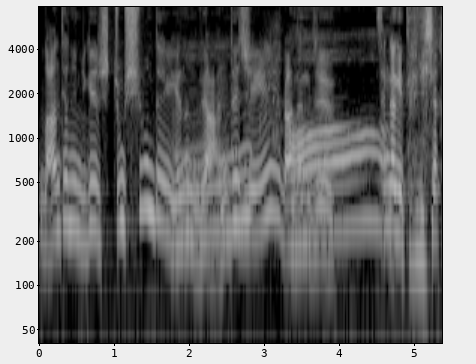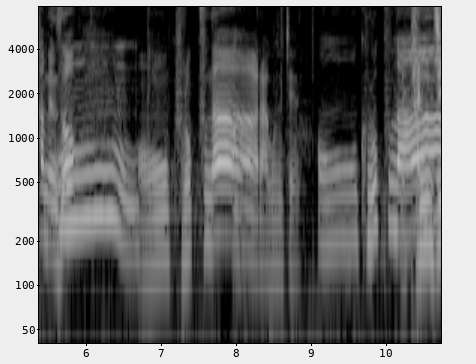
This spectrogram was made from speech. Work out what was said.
나한테는 이게 시- 좀 쉬운데 얘는 왜 안 되지? 라는 아. 이제 생각이 들기 시작하면서 음. 어 그렇구나라고 이제 어, 네, 그렇구나. 단지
